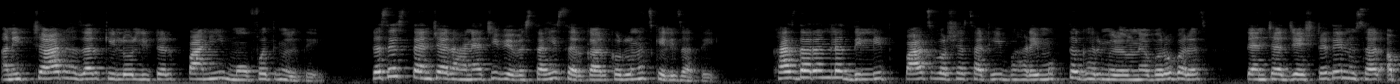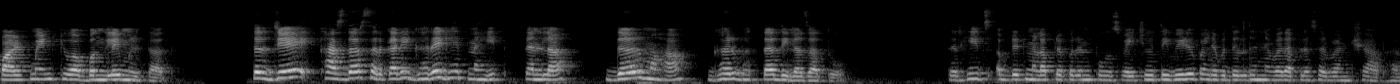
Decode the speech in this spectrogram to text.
आणि चार हजार किलो लिटर पाणी मोफत मिळते. तसेच त्यांच्या राहण्याची व्यवस्थाही सरकारकडूनच केली जाते. खासदारांना दिल्लीत पाच वर्षासाठी भाडेमुक्त घर मिळवण्याबरोबरच त्यांच्या ज्येष्ठतेनुसार अपार्टमेंट किंवा बंगले मिळतात. तर जे खासदार सरकारी घरे घेत नाहीत त्यांना दरमहा घर भत्ता दिला जातो. तर हीच अपडेट मला आपल्यापर्यंत पोहोचवायची होती. व्हिडिओ पाहिल्याबद्दल धन्यवाद. आपल्या सर्वांचे आभार.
